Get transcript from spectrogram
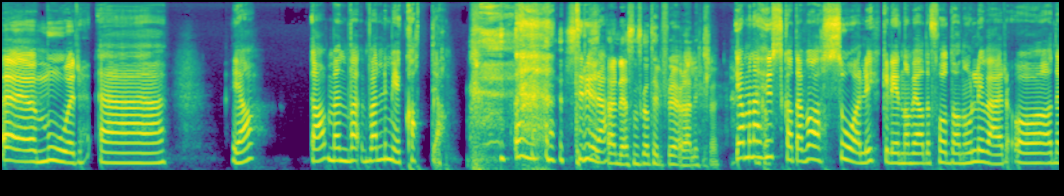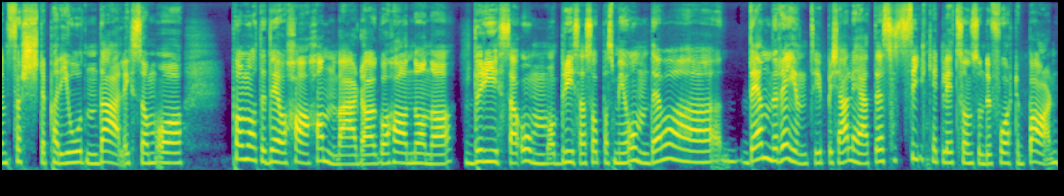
eh, mor eh, Ja. Ja, men ve veldig mye katt, ja. Tror jeg. Det er det som skal til for å gjøre deg lykkelig. Ja, men jeg husker at jeg var så lykkelig når vi hadde fått han Oliver, og den første perioden der, liksom. Og på en måte det å ha han hver dag, og ha noen å bry seg om, og bry seg såpass mye om, det var Det er en ren type kjærlighet. Det er så sikkert litt sånn som du får til barn,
